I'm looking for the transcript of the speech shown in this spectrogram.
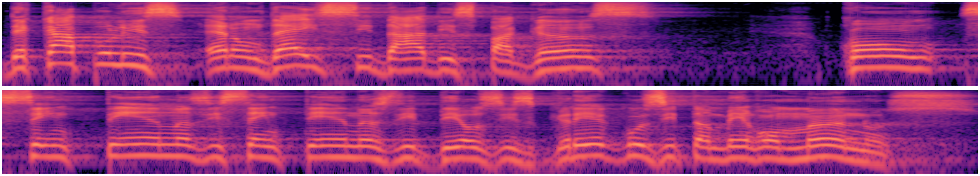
Decápolis eram dez cidades pagãs, com centenas e centenas de deuses gregos e também romanos.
